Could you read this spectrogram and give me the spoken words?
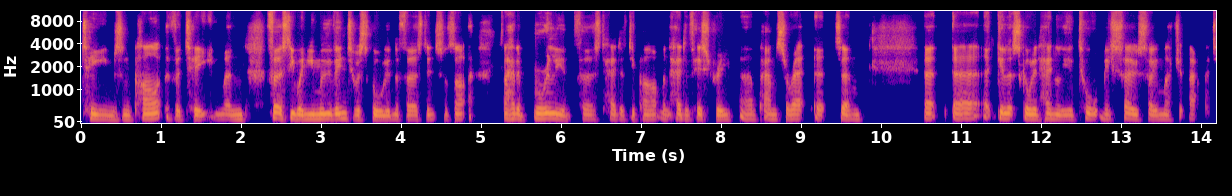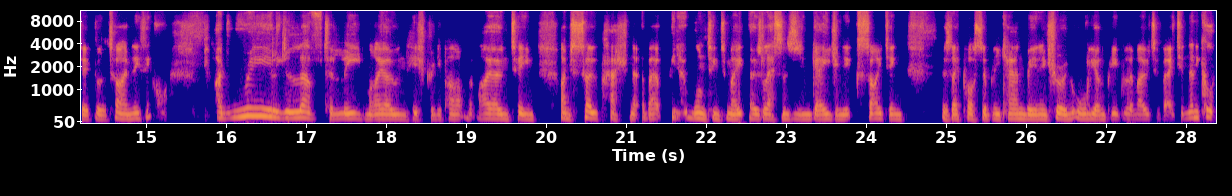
teams and part of a team. And firstly, when you move into a school in the first instance, I, I had a brilliant first head of department, head of history, uh, Pam Surratt at um, at, uh, at Gillotts School in Henley who taught me so, so much at that particular time. And you think, oh, I'd really love to lead my own history department, my own team. I'm so passionate about, you know, wanting to make those lessons as engaging, and exciting as they possibly can be and ensuring all young people are motivated. And then, of course,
